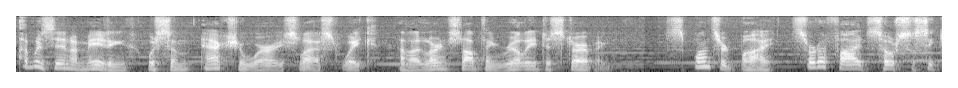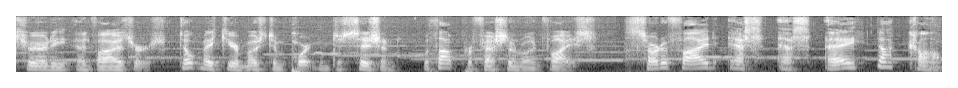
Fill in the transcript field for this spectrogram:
I was in a meeting with some actuaries last week and I learned something really disturbing. Sponsored by Certified Social Security Advisors. Don't make your most important decision without professional advice. CertifiedSSA.com.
